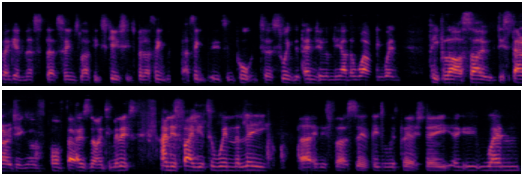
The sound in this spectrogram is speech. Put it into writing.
but again, that's, that seems like excuses. But I think I think it's important to swing the pendulum the other way when people are so disparaging of, of those 90 minutes and his failure to win the league uh, in his first season with PSG uh, when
